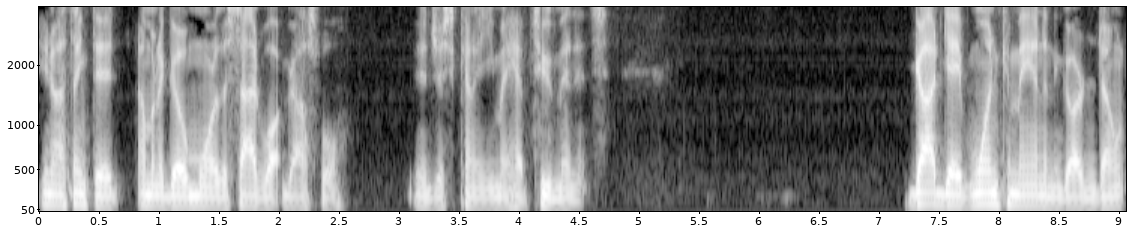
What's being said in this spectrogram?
You know, I think that I'm going to go more of the sidewalk gospel. And just kind of, you may have two minutes. God gave one command in the garden don't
